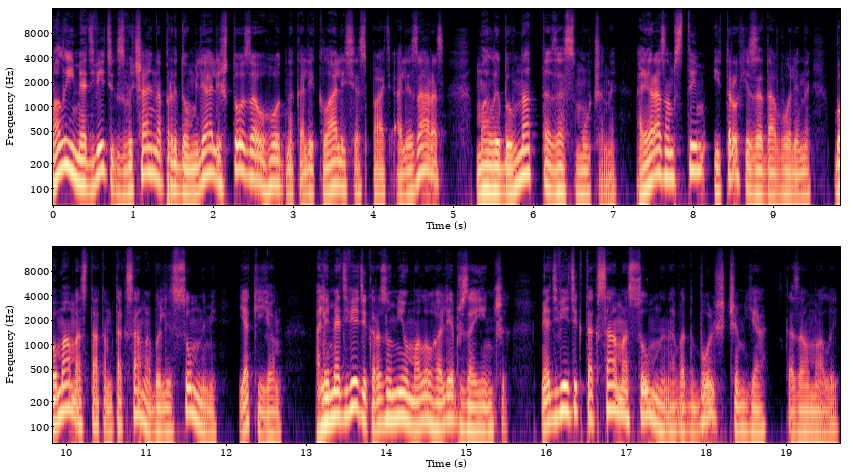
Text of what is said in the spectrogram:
Малы мядзведзік звычайна прыдумлялі што заўгодна, калі клаліся спаць, але зараз малы быў надта засмучаны, але разам з тым і трохі задаволены, бо мама з татам таксама былі сумнымі, як і ён. Але мядзведзік разумеў малога лепш за іншых. Мядзведзік таксама сумны нават больш, чым я, сказаў малы.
